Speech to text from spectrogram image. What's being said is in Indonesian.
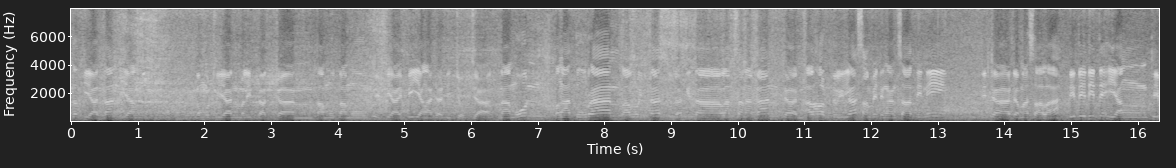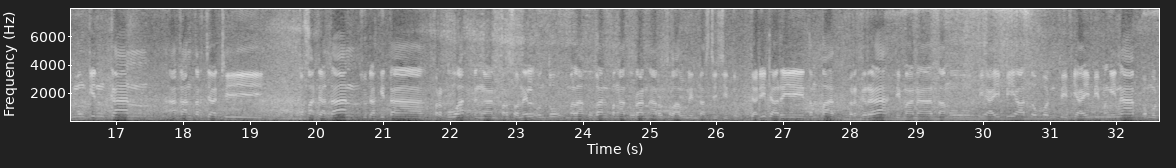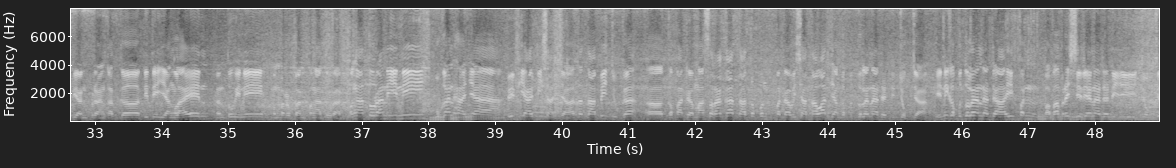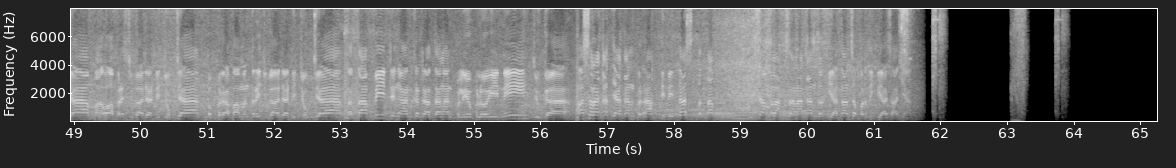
kegiatan yang kemudian melibatkan tamu-tamu VIP yang ada di Jogja. Namun pengaturan lalu lintas sudah kita laksanakan dan alhamdulillah sampai dengan saat ini tidak ada masalah. Titik-titik yang dimungkinkan akan terjadi kepadatan sudah kita perkuat dengan personil untuk melakukan pengaturan arus lalu lintas di situ. Jadi dari tempat bergerak di mana tamu VIP ataupun VVIP menginap, kemudian berangkat ke titik yang lain, tentu ini memerlukan pengaturan. Pengaturan ini VVIP saja, tetapi juga eh, kepada masyarakat ataupun kepada wisatawan yang kebetulan ada di Jogja. Ini kebetulan ada event Bapak Presiden ada di Jogja, Pak Wapres juga ada di Jogja, beberapa menteri juga ada di Jogja. Tetapi dengan kedatangan beliau-beliau ini juga masyarakat yang akan beraktivitas tetap bisa melaksanakan kegiatan seperti biasanya.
